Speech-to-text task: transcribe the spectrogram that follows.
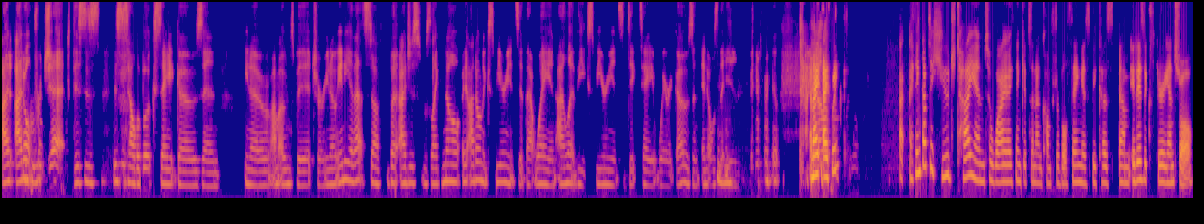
I, I don't Mhm. project. This is this is how the books say it goes, and you know I'm Odin's bitch or you know any of that stuff. But I just was like, no, I- don't experience it that way, and I let the experience dictate where it goes, and, and it was Mhm. the end. And I? I think I I think that's a huge tie-in to why I think it's an uncomfortable thing is because um, it is experiential.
